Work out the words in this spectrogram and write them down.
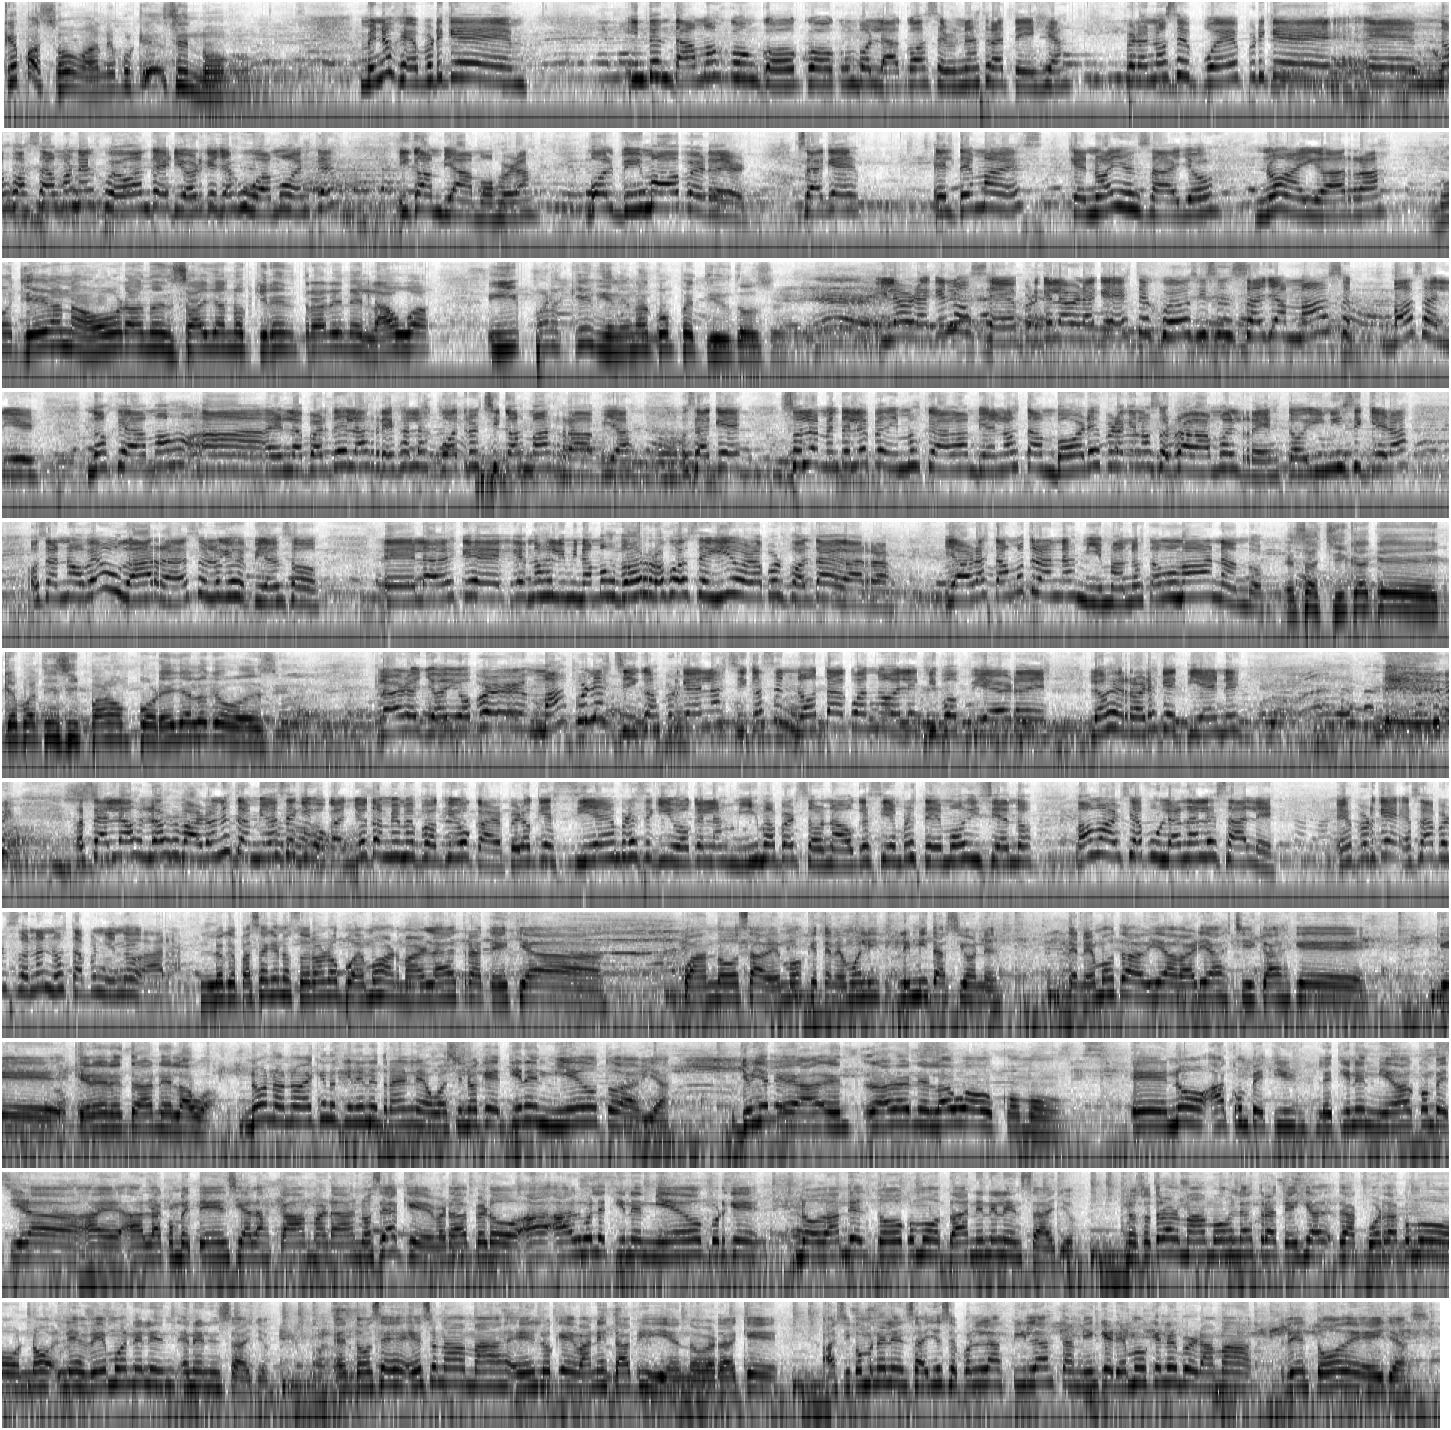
¿Qué pasó, Vane? ¿Por qué se enojó? Me enojé porque intentamos con Coco, con Polaco hacer una estrategia, pero no se puede porque eh, nos basamos en el juego anterior que ya jugamos este y cambiamos, ¿verdad? Volvimos a perder. O sea que el tema es que no hay ensayo, no hay garra, No llegan ahora, no ensayan, no quieren entrar en el agua. ¿Y para qué vienen a competir entonces? Y la verdad que no sé, porque la verdad que este juego si se ensaya más va a salir. Nos quedamos ah, en la parte de las rejas las cuatro chicas más rápidas. O sea que solamente le pedimos que hagan bien los tambores para que nosotros hagamos el resto. Y ni siquiera, o sea, no veo garra, eso es lo que pienso. Eh, la vez que, que nos eliminamos dos rojos seguidos era por falta de garra. Y ahora estamos tras las mismas, no estamos más ganando. Esas chicas que, que participaron por ella, lo que vos decís. Claro, yo digo por, más por las chicas, porque en las chicas se nota cuando el equipo pierde, los errores que tiene. o sea, los, los varones también se equivocan, yo también me puedo equivocar, pero que siempre se equivoquen las mismas personas o que siempre estemos diciendo, vamos a ver si a fulana le sale. Es porque esa persona no está poniendo garra. Lo que pasa es que nosotros no podemos armar las estrategias cuando sabemos que tenemos li- limitaciones. Tenemos todavía varias chicas que, que... Quieren entrar en el agua. No, no, no, es que no quieren entrar en el agua, sino que tienen miedo todavía. Yo ya le... Eh, ¿a ¿Entrar en el agua o cómo? Eh, no, a competir. Le tienen miedo a competir a, a- a la competencia, a las cámaras, no sé a qué, ¿verdad? Pero a, a algo le tienen miedo porque no dan del todo como dan en el ensayo. Nosotros armamos la estrategia de acuerdo a como no, les vemos en el, en- en el ensayo. Entonces, eso nada más es lo que Van está pidiendo, ¿verdad? Que así como en el ensayo se ponen las pilas, también queremos que en el programa den todo de ellas.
